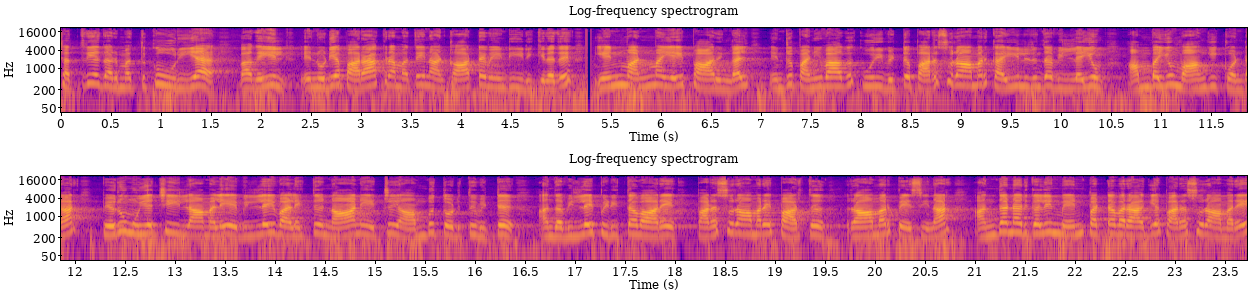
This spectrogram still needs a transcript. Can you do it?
சத்திரிய தர்மத்துக்கு உரிய வகையில் என்னுடைய பராக்கிரமத்தை நான் காட்ட வேண்டியிருக்கிறது. என் வன்மையை பாருங்கள் என்று பணிவாக கூறிவிட்டு பரசுராமர் கையிலிருந்த வில்லையும் அம்பையும் வாங்கி கொண்டார். பெரும் முயற்சி இல்லாமலே வில்லை வளைத்து நானேற்று அம்பு தொடுத்துவிட்டு அந்த வில்லை பிடித்தவாறே பரசுராமரை பார்த்து ராமர் பேசினார். அந்தணர்களின் மேம்பட்டவராகிய பரசுராமரே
